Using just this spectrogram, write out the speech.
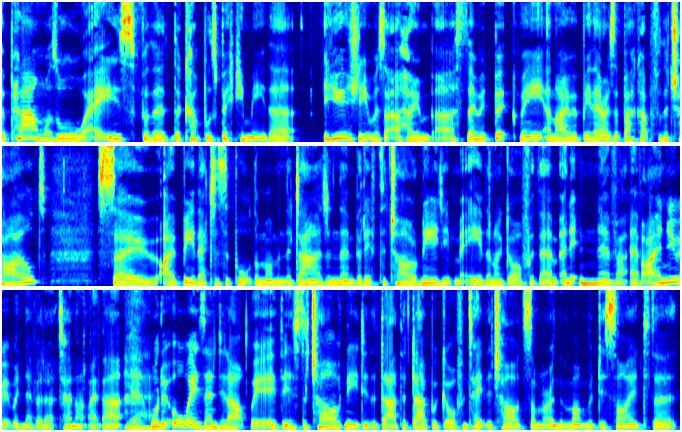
the plan was always for the, the couples booking me that usually it was at a home birth. They would book me and I would be there as a backup for the child. So I'd be there to support the mum and the dad, and then, but if the child needed me, then I'd go off with them. And it never, ever, I knew it would never turn out like that. Yeah. What it always ended up with is the child needed the dad. The dad would go off and take the child somewhere, and the mum would decide that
